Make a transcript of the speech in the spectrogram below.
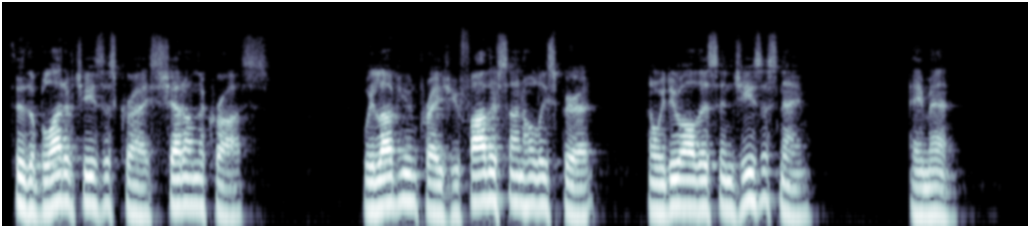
through the blood of Jesus Christ shed on the cross. We love you and praise you, Father, Son, Holy Spirit, and we do all this in Jesus' name. Amen.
